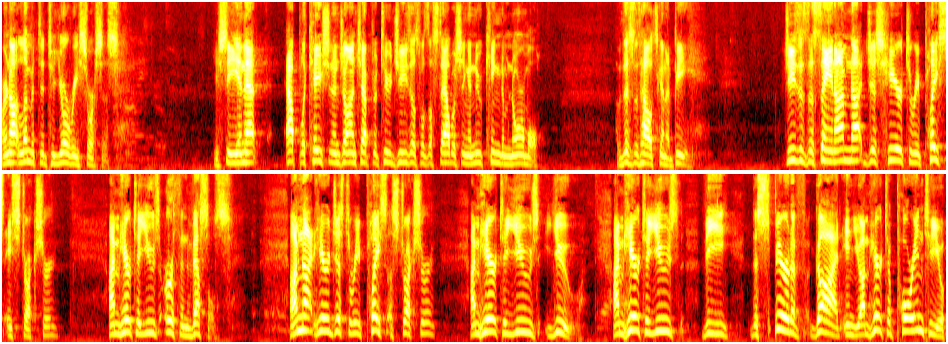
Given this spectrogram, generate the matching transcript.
are not limited to your resources. You see, in that application in John chapter 2, Jesus was establishing a new kingdom normal this is how it's going to be. Jesus is saying, I'm not just here to replace a structure, I'm here to use earthen vessels. I'm not here just to replace a structure, I'm here to use you. I'm here to use the the Spirit of God in you. I'm here to pour into you.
